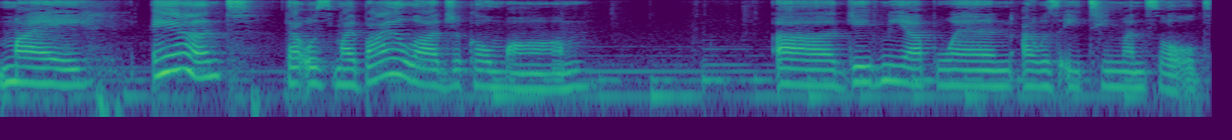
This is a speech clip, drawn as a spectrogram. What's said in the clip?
my aunt, that was my biological mom, uh, gave me up when I was 18 months old.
